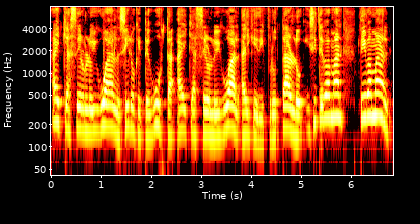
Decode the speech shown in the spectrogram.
hay que hacerlo igual, si es lo que te gusta hay que hacerlo igual, hay que disfrutarlo y si te va mal, te va mal,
